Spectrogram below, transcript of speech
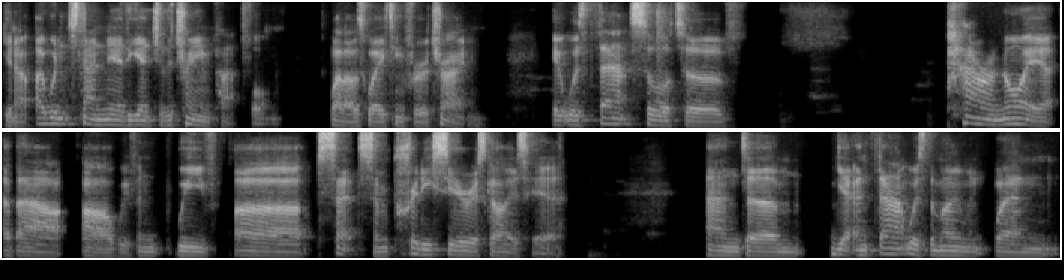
you know i wouldn't stand near the edge of the train platform while i was waiting for a train it was that sort of paranoia about oh we've we've uh, set some pretty serious guys here and um yeah and that was the moment when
